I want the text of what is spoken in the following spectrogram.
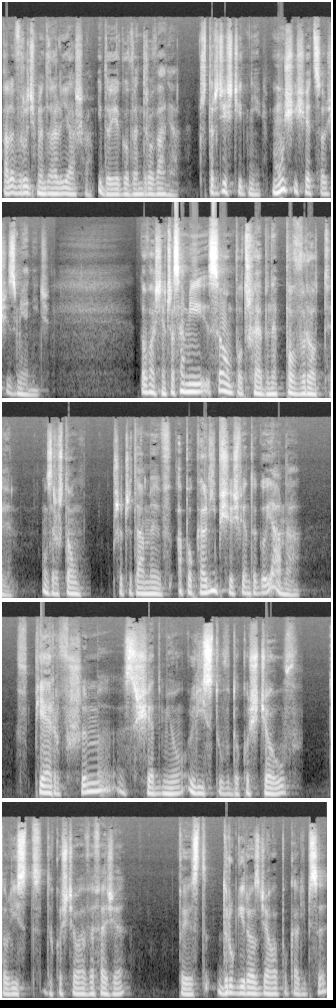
Ale wróćmy do Eliasza i do jego wędrowania. 40 dni. Musi się coś zmienić. No właśnie, czasami są potrzebne powroty. Zresztą przeczytamy w Apokalipsie świętego Jana, w pierwszym z siedmiu listów do kościołów, to list do kościoła w Efezie, to jest drugi rozdział Apokalipsy,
